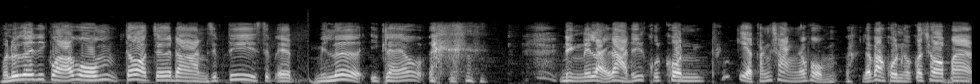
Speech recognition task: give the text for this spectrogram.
มาลุยเลยดีกว่าผม ก็เจอด่านซิตี้11มิลเลอร์อีกแล้วหนึ่งในหลายด่านที่ทุกคนทั้งเกลียดทั้งชังครับผม แล้วบางคนเขาก็ชอบมาก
